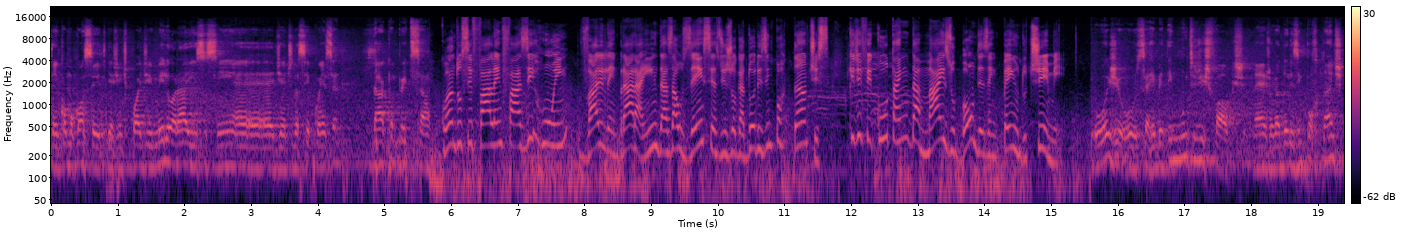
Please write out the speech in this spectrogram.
tem como conceito. E a gente pode melhorar isso sim é, é, diante da sequência da competição. Quando se fala em fase ruim, vale lembrar ainda as ausências de jogadores importantes, que dificulta ainda mais o bom desempenho do time. Hoje o CRB tem muitos desfalques, né? jogadores importantes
